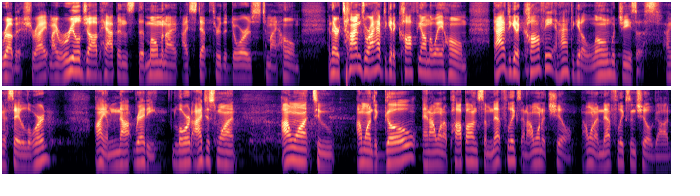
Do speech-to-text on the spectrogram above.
rubbish, right? My real job happens the moment I, I step through the doors to my home. And there are times where I have to get a coffee on the way home, and I have to get a coffee and I have to get alone with Jesus. I gotta say, Lord, I am not ready. Lord, I just want, I want to, I want to go and I want to pop on some Netflix and I want to chill. I want to Netflix and chill, God.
